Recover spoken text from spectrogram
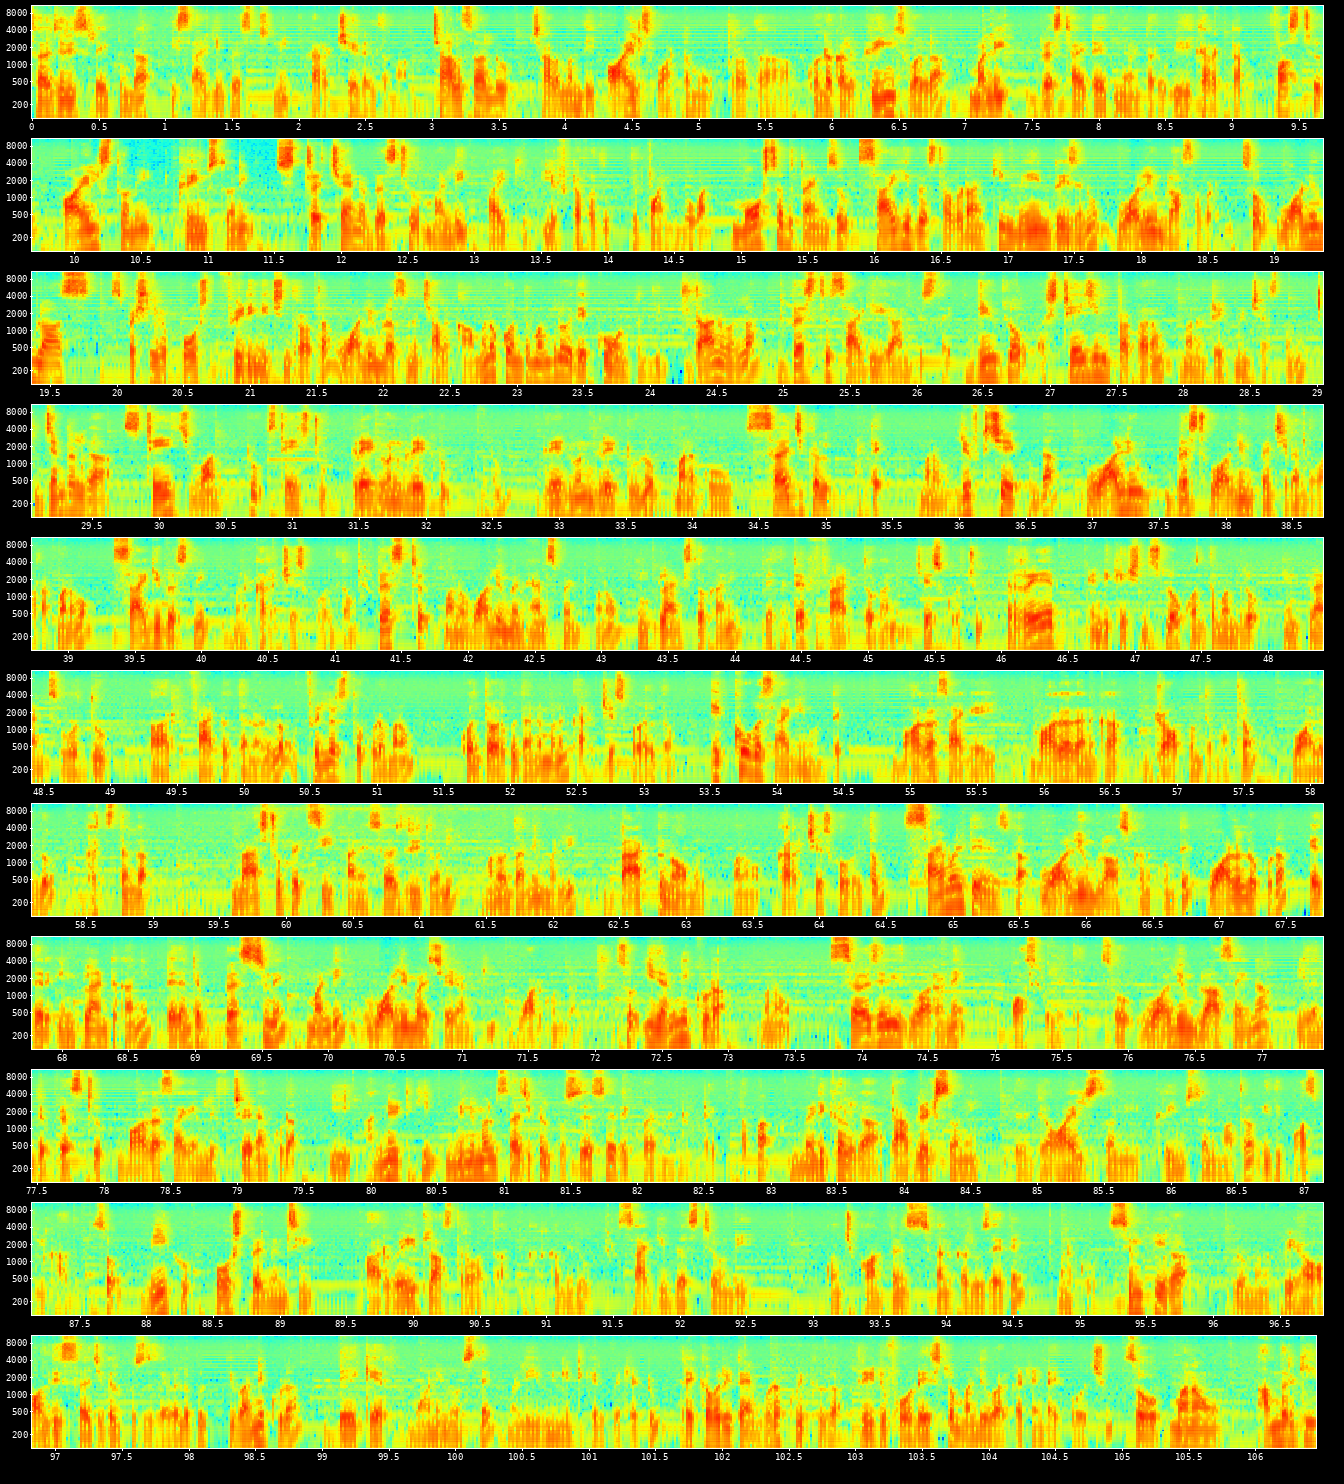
Surgeries లేకుండా ఈ సాగి బ్రెస్ట్ని కరెక్ట్ చేయగలుగుతామా చాలాసార్లు చాలా మంది ఆయిల్స్ వాడటము తర్వాత కొన్ని రకాల క్రీమ్స్ వల్ల మళ్ళీ బ్రెస్ట్ హైట్ అవుతుంది అంటారు. ఇది కరెక్టా? ఫస్ట్ ఆయిల్స్ తోని క్రీమ్స్ తోని స్ట్రెచ్ అయిన బ్రెస్ట్ మళ్ళీ పైకి లిఫ్ట్ అవ్వదు. ఇది point number one. Most of the times సాగి బ్రెస్ట్ అవ్వడానికి మెయిన్ రీజన్ వాల్యూమ్ లాస్ అవ్వడం సో వాల్యూమ్ లాస్ స్పెషల్గా పోస్ట్ ఫీడింగ్ ఇచ్చిన తర్వాత వాల్యూమ్ లాస్ అనేది చాలా కామన్. కొంతమందిలో ఇది ఎక్కువ ఉంటుంది. దానివల్ల బ్రెస్ట్ సాగిగా అనిపిస్తాయి. దీంట్లో స్టేజింగ్ ప్రకారం మనం ట్రీట్మెంట్ చేస్తాము. జనరల్గా stage one two stage two grade one grade two అంటాం. గ్రేడ్ వన్ గ్రేడ్ టూలో మనకు సర్జికల్ అంటే మనం లిఫ్ట్ చేయకుండా వాల్యూమ్ బ్రెస్ట్ వాల్యూమ్ పెంచడం ద్వారా మనము సాగి బ్రెస్ట్ని మనం కరెక్ట్ చేసుకోగలుగుతాం. బ్రెస్ట్ మన వాల్యూమ్ ఎన్హాన్స్మెంట్ మనం ఇంప్లాంట్స్తో కానీ లేదంటే ఫ్యాట్తో కానీ చేసుకోవచ్చు. రేర్ ఇండికేషన్స్లో కొంతమందిలో ఇంప్లాంట్స్ వద్దు ఆర్ ఫ్యాట్ వద్దని వాళ్ళలో ఫిల్లర్స్తో కూడా మనం కొంతవరకు దాన్ని మనం కరెక్ట్ చేసుకోగలుగుతాం. ఎక్కువగా సాగింగ్ ఉంటే బాగా సాగాయి బాగా కనుక డ్రాప్ ఉంటే మాత్రం వాళ్ళలో ఖచ్చితంగా మాస్టోపెక్సీ అనే సర్జరీతోని మనం దాన్ని మళ్ళీ బ్యాక్ టు నార్మల్ మనం కరెక్ట్ చేసుకోగలుగుతాం. సైమల్టేనియస్గా వాల్యూమ్ లాస్ కనుకుంటే వాళ్ళలో కూడా ఎదర్ ఇంప్లాంట్ కానీ లేదంటే బ్రెస్ట్ని మళ్ళీ వాల్యూమైజ్ చేయడానికి వాడుకుంటాం. సో ఇవన్నీ కూడా మనం సర్జరీ ద్వారానే పాసిబుల్ అవుతాయి సో వాల్యూమ్ లాస్ అయినా లేదంటే బ్రెస్ట్ బాగా సాగిన లిఫ్ట్ చేయడానికి కూడా ఈ అన్నిటికీ మినిమల్ సర్జికల్ ప్రొసీజర్స్ రిక్వైర్మెంట్ ఉంటాయి. తప్ప మెడికల్గా టాబ్లెట్స్తోని లేదంటే ఆయిల్స్తోని క్రీమ్స్తోని మాత్రం ఇది పాసిబుల్ కాదు. సో మీకు post pregnancy or weight loss తర్వాత కనుక మీరు సాగి బెస్ట్ ఉండి కొంచెం కాన్ఫిడెన్స్ కనుక లూజ్ అయితే మనకు సింపుల్గా ఇప్పుడు మనకు we have all these surgical process available ఇవన్నీ కూడా డే కేర్ మార్నింగ్ వస్తే మళ్ళీ ఈవినింగ్ ఇంటికి వెళ్ళిపెట్టట్టు రికవరీ టైం కూడా క్విక్గా త్రీ టు ఫోర్ డేస్లో మళ్ళీ వర్క్ అటెండ్ అయిపోవచ్చు. సో మనం అందరికీ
